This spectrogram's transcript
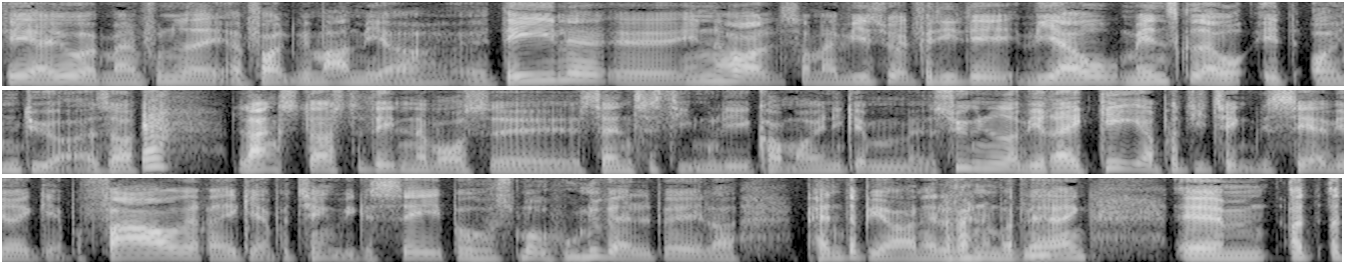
det er jo, at man har fundet ud af, at folk vil meget mere øh, dele øh, indhold, som er visuelt, fordi det, vi er jo, mennesket er jo et øjendyr. Altså, ja langt størstedelen af vores øh, sansestimuli kommer ind igennem øh, synet, og vi reagerer på de ting, vi ser. Vi reagerer på farve, vi reagerer på ting, vi kan se, på små hundevalpe, eller pandabjørn, eller hvad det måtte mm. være. Ikke? Øhm, og, og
